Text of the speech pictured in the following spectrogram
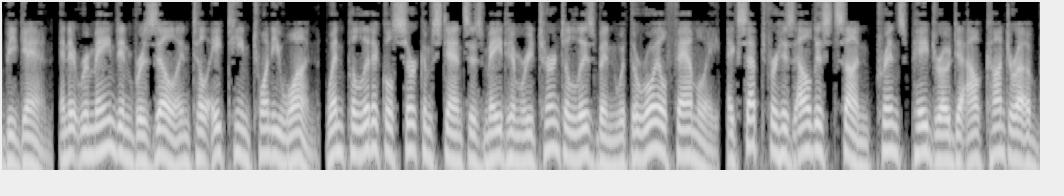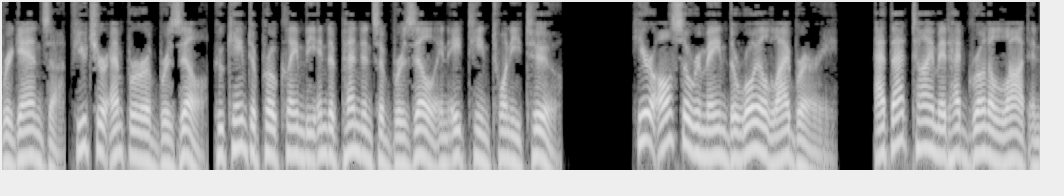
began, and it remained in Brazil until 1821, when political circumstances made him return to Lisbon with the royal family, except for his eldest son Prince Pedro de Alcântara of Braganza future Emperor of Brazil, who came to proclaim the independence of Brazil in 1822. Here also remained the Royal Library. At that time it had grown a lot and,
